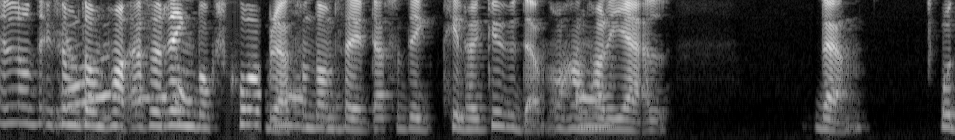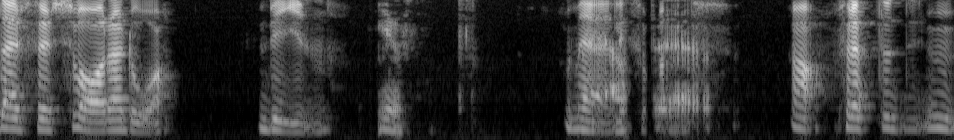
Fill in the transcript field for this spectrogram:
Eller någonting som ja, de har, alltså regnbågskobra som de säger, alltså det tillhör guden och han ja. har ihjäl den. Och därför svarar då byn. Just. Med liksom att, att, ja, för att mm,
